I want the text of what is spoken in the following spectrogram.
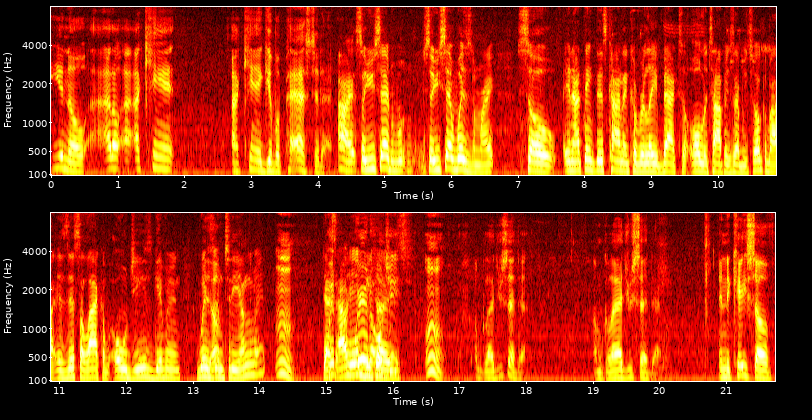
you know, I don't. I, I can't. I can't give a pass to that. All right, so you said so you said wisdom, right? So, and I think this kind of could relate back to all the topics that we talk about. Is this a lack of OGs giving wisdom Yup. to the young man that's Where- out here? where are the because OGs? Mm, I'm glad you said that. I'm glad you said that. In the case of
